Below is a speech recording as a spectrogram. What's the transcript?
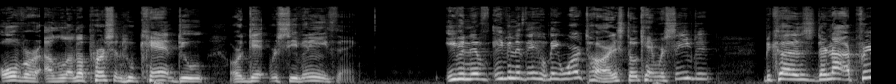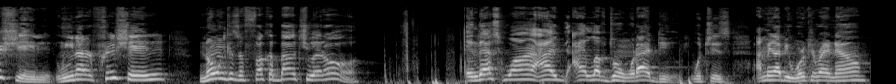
over another person who can't do or get receive anything. Even if even if they they worked hard, they still can't receive it because they're not appreciated. When you're not appreciated, no one gives a fuck about you at all. And that's why I, I love doing what I do, which is, I mean, I'd be working right now,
